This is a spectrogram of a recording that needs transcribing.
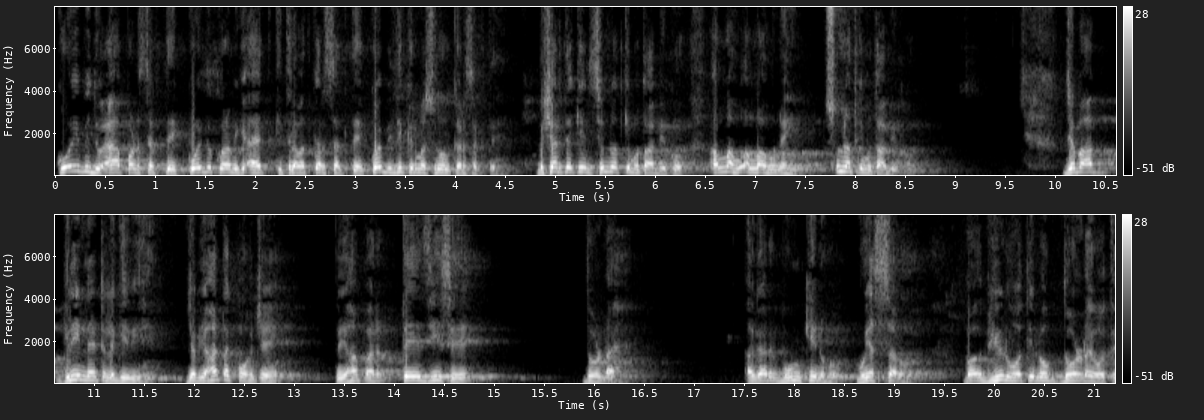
کوئی بھی دعا پڑھ سکتے، کوئی بھی قرآن کی آیت کی تلاوت کر سکتے ہیں کوئی بھی ذکر مسنون کر سکتے ہیں۔ بشرط کہ سنت کے مطابق ہو۔ اللہ اللہ نہیں، سنت کے مطابق ہو۔ جب آپ گرین لائٹ لگی ہوئی ہیں، جب یہاں تک پہنچے ہیں، تو یہاں پر تیزی سے دوڑنا ہے۔ اگر ممکن ہو، میسر ہو، بہت بھیڑ ہوتی، لوگ دوڑ رہے ہوتے،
